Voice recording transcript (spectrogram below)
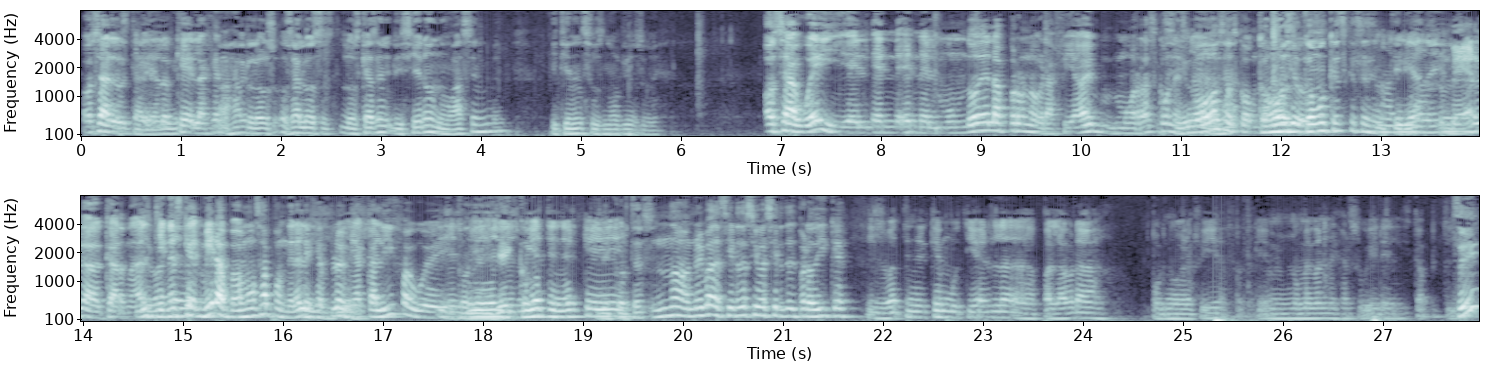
O sea, lo, que, lo la gente... Ajá, los, o sea, los, los que hacen, hicieron o hacen, güey. Y tienen sus novios, güey. O sea, güey, el- en, en el mundo de la pornografía hay morras con Sí, esposos, o sea, con ¿cómo, novios. ¿Cómo crees que se sentirían ellos? Verga, carnal, va tienes que... Mira, vamos a poner el ejemplo de Mia Khalifa, güey. Con voy, a, el les Jacob voy a tener que... Cortés. No, no iba a decir de eso, iba a decir del pero di que... Les voy a tener que mutear la palabra pornografía porque no me van a dejar subir el capítulo. ¿Sí?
